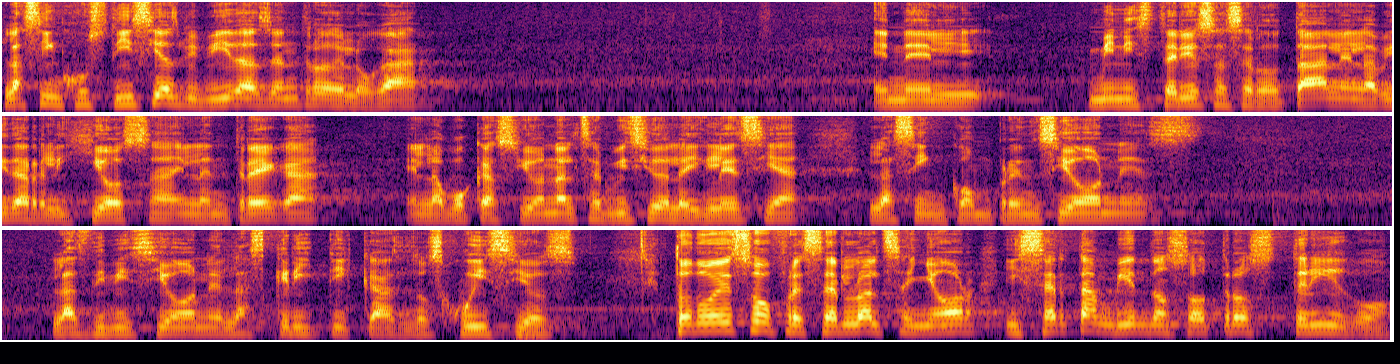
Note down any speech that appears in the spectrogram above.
las injusticias vividas dentro del hogar, en el ministerio sacerdotal, en la vida religiosa, en la entrega, en la vocación al servicio de la iglesia, las incomprensiones, las divisiones, las críticas, los juicios. Todo eso ofrecerlo al Señor y ser también nosotros trigo,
